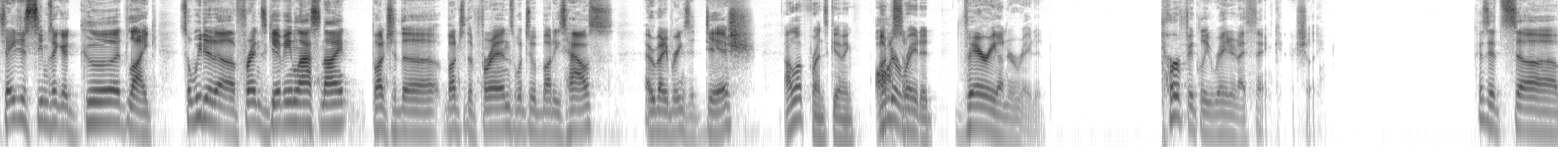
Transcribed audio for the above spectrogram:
Today just seems like a good like so we did a Friendsgiving last night. Bunch of the bunch of the friends went to a buddy's house. Everybody brings a dish. I love Friendsgiving. Awesome. Underrated. Very underrated. Perfectly rated, I think, actually. Cuz it's uh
